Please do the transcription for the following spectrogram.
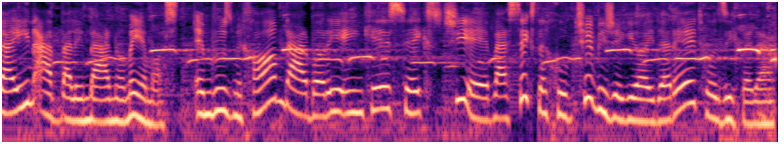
و این اولین برنامه ماست. امروز می‌خوام درباره اینکه سکس چیه و سکس خوب چه ویژگیهایی داره توضیح بدم.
